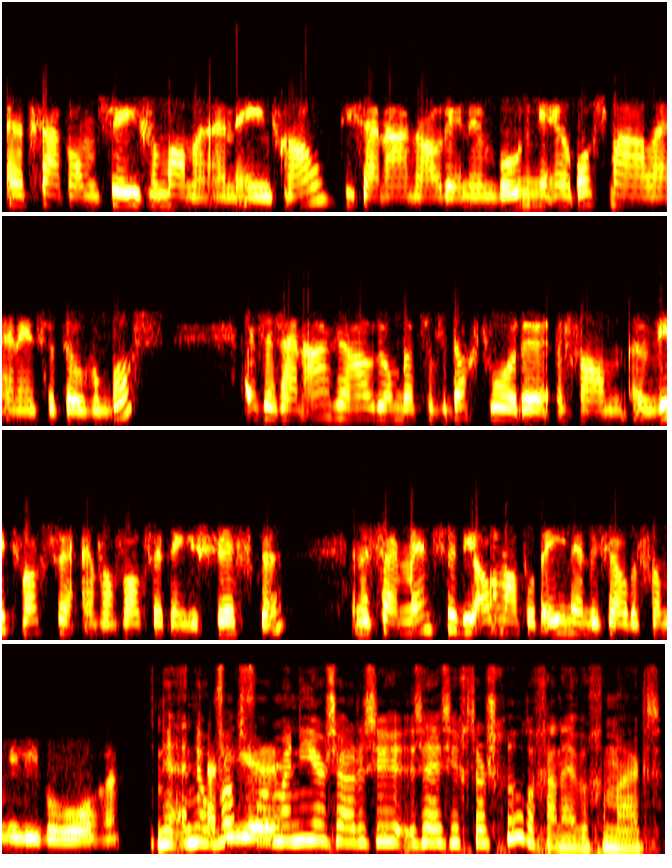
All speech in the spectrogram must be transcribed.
Het gaat om zeven mannen en één vrouw. Die zijn aangehouden in hun woningen in Rosmalen en in Zertogenbos. En ze zijn aangehouden omdat ze verdacht worden van witwassen en van valsheid in geschriften. En het zijn mensen die allemaal tot één en dezelfde familie behoren. Ja, en op en wat die, voor manier zouden ze, zij zich daar schuldig aan hebben gemaakt?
